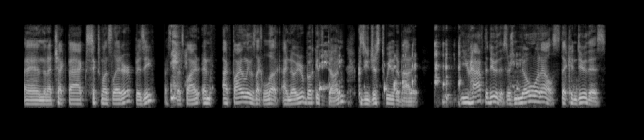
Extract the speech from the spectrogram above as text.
and then i checked back six months later busy I said, that's fine and i finally was like look i know your book is done because you just tweeted about it you have to do this. There's no one else that can do this.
